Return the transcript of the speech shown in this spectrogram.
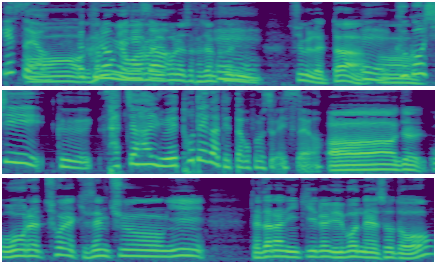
깼어요. 어, 그러니까 그런 한국 영화로 면에서 일본에서 가장 큰 예. 수익을 냈다. 예, 어. 그것이 그 사자 한류의 토대가 됐다고 볼 수가 있어요. 아, 이제 올해 초에 기생충이 대단한 인기를 일본 내에서도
